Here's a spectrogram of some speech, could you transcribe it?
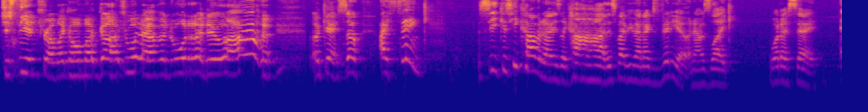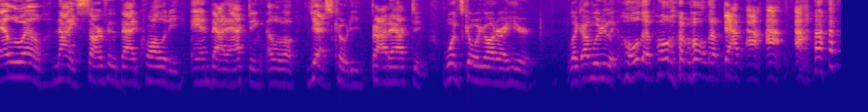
Just the intro, I'm like, oh my gosh, what happened? What did I do? Ah! Okay, so I think, see, because he commented on he's like, ha ha ha, this might be my next video, and I was like, what'd I say? LOL, nice, sorry for the bad quality and bad acting, LOL. Yes, Cody, bad acting. What's going on right here? Like, I'm literally, hold up, hold up, hold up, dab, ah, ah, ah.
